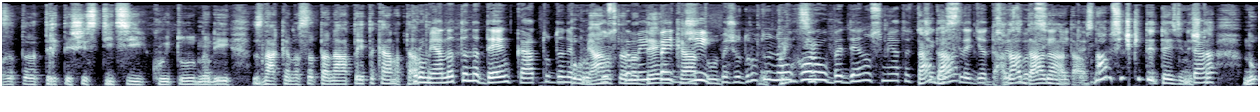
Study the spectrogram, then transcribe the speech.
луциферазата, трите шестици, които, нали, знака на сатаната и така нататък. Промяната на ДНК-то да не Промяната пропускаме на и 5G. Между другото, много принцип... хора убедено смятат, да, че да, ги следят да, чрез да, да, да, да. Знам всичките тези неща, да. но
